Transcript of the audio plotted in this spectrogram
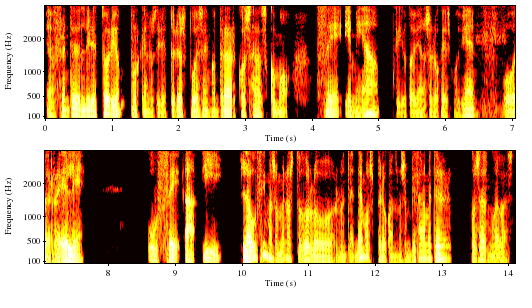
enfrente del directorio, porque en los directorios puedes encontrar cosas como CMA, que yo todavía no sé lo que es muy bien, ORL, UCAI. La UCI más o menos todo lo, entendemos, pero cuando nos empiezan a meter cosas nuevas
